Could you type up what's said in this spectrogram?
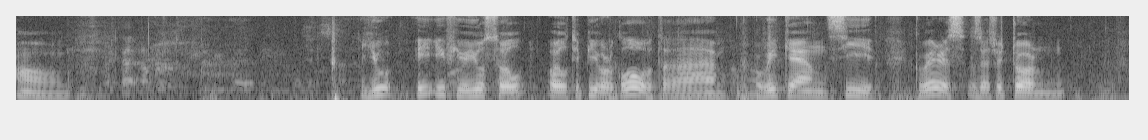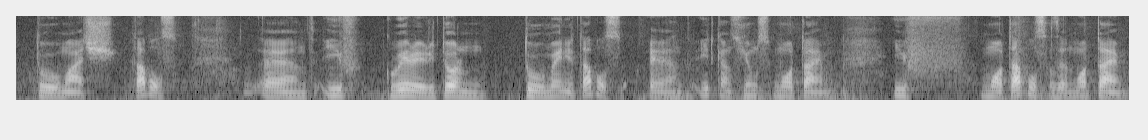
Um, you, if you use OL, OLTP workload, uh, we can see queries that return too much tuples, and if query return too many tuples, and it consumes more time. If more tuples, then more time.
